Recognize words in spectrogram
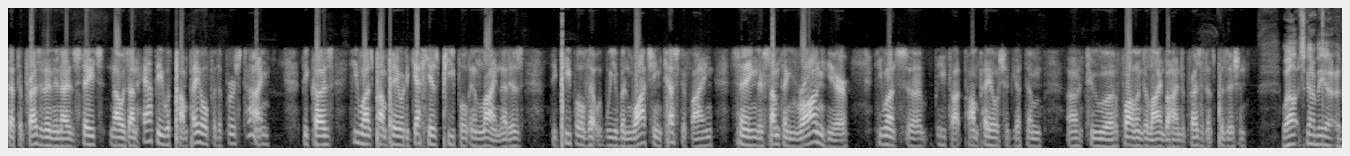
that the president of the United States now is unhappy with Pompeo for the first time because he wants Pompeo to get his people in line. That is, the people that we have been watching testifying, saying there's something wrong here. He wants. Uh, he thought Pompeo should get them uh, to uh, fall into line behind the president's position. Well, it's going to be a,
